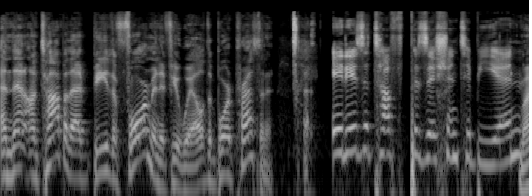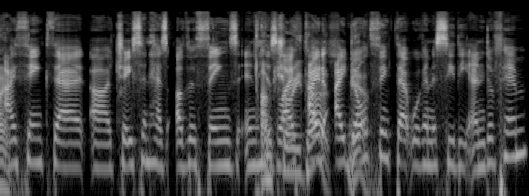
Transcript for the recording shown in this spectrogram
and then on top of that, be the foreman, if you will, the board president? It is a tough position to be in. Right. I think that uh, Jason has other things in I'm his sure life. I, does, I don't yeah. think that we're going to see the end of him.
